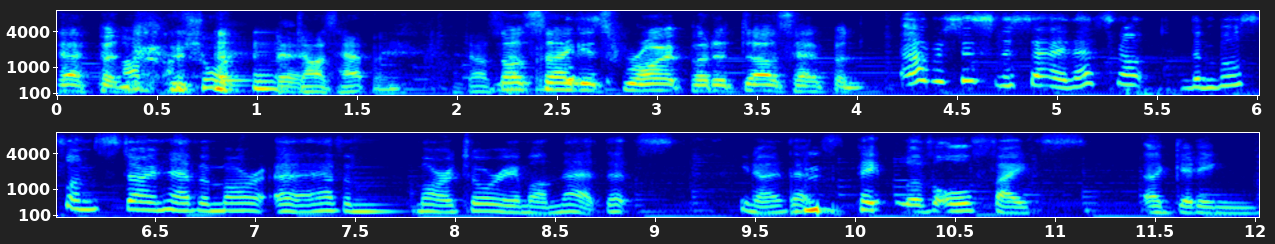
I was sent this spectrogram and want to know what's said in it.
happen. I'm, I'm sure it does happen. It does Not happen. saying it's right, but it does happen. I was just going to say that's not the Muslims don't have a mor- uh, have a moratorium on that. That's you know that's people of all faiths are getting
